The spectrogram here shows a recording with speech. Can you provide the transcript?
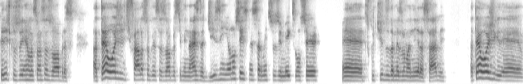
crítico em relação a essas obras. Até hoje a gente fala sobre essas obras seminais da Disney e eu não sei se necessariamente os remakes vão ser é, discutidos da mesma maneira, sabe? Até hoje, é,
